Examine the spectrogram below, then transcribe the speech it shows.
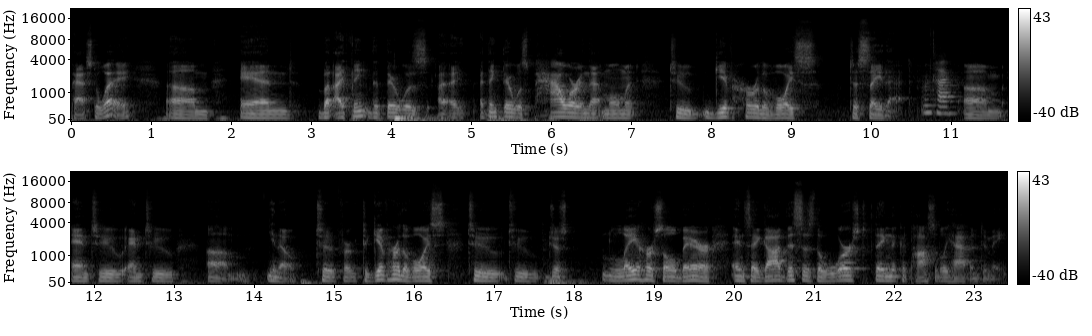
passed away. Um, and but I think that there was I, I- think there was power in that moment to give her the voice to say that Okay. um, and to and to um, you know to for to give her the voice to to just lay her soul bare and say, God, this is the worst thing that could possibly happen to me.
